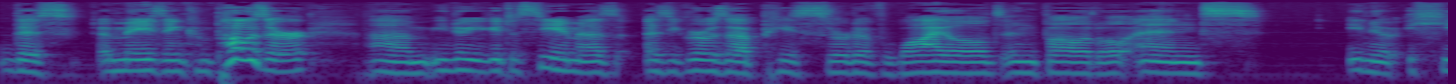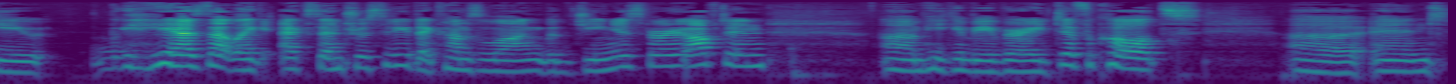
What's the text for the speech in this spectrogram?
this amazing composer. Um, you know, you get to see him as as he grows up. He's sort of wild and volatile, and you know he he has that like eccentricity that comes along with genius very often. Um, he can be very difficult, uh, and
